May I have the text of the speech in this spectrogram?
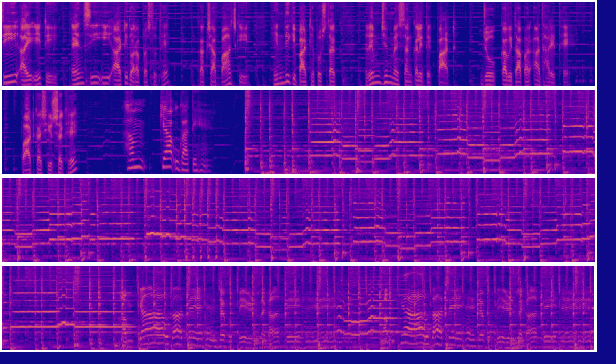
C I E T N C E R T द्वारा प्रस्तुत है कक्षा पाँच की हिंदी की पाठ्य पुस्तक रिमझिम में संकलित एक पाठ, जो कविता पर आधारित है। पाठ का शीर्षक है, हम क्या उगाते हैं? उगाते हैं जब पेड़ लगाते हैं। हम क्या उगाते हैं जब पेड़ लगाते हैं?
